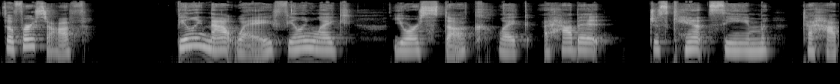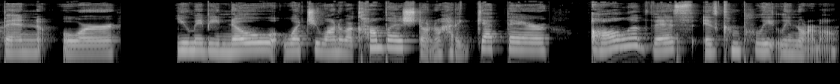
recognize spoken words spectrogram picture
So, first off, feeling that way, feeling like you're stuck, like a habit just can't seem to happen, or you maybe know what you want to accomplish, don't know how to get there, all of this is completely normal.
